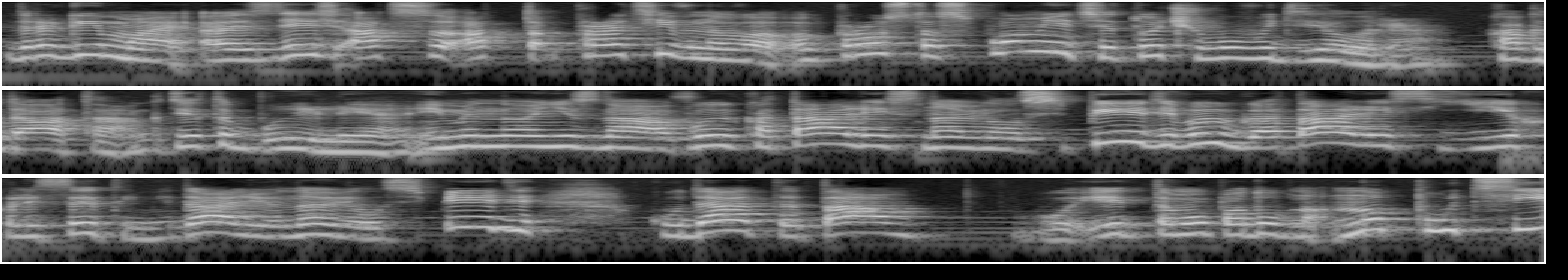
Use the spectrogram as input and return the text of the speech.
Дорогие мои, а здесь от, от противного просто вспомните то, чего вы делали когда-то, где-то были. Именно, не знаю, вы катались на велосипеде, вы катались, ехали с этой медалью на велосипеде куда-то там и тому подобное. На пути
